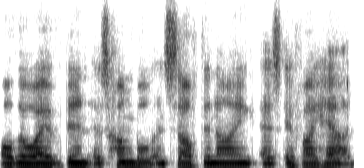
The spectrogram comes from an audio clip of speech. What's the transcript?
although I have been as humble and self denying as if I had.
